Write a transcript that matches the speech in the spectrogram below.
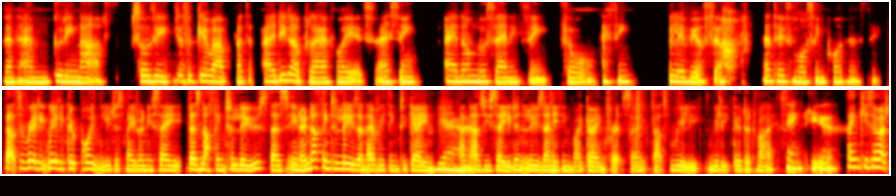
that I'm good enough. So they just give up. But I did apply for it. I think I don't lose anything. So I think believe yourself. that is the most important thing. That's a really, really good point that you just made when you say there's nothing to lose. There's, you know, nothing to lose and everything to gain. Yeah. And as you say, you didn't lose anything by going for it. So that's really, really good advice. Thank you. Thank you so much.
